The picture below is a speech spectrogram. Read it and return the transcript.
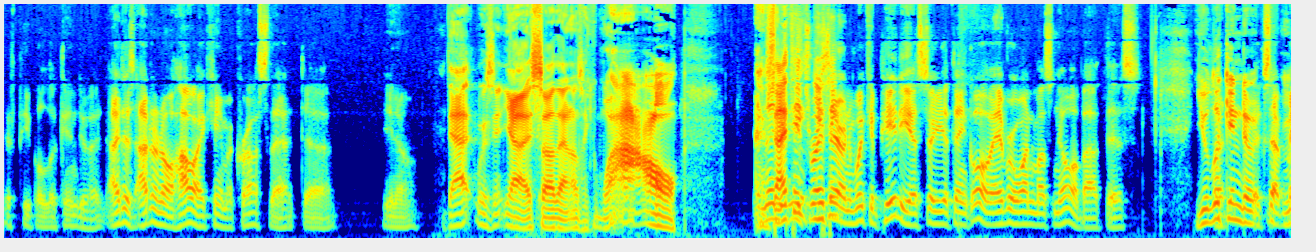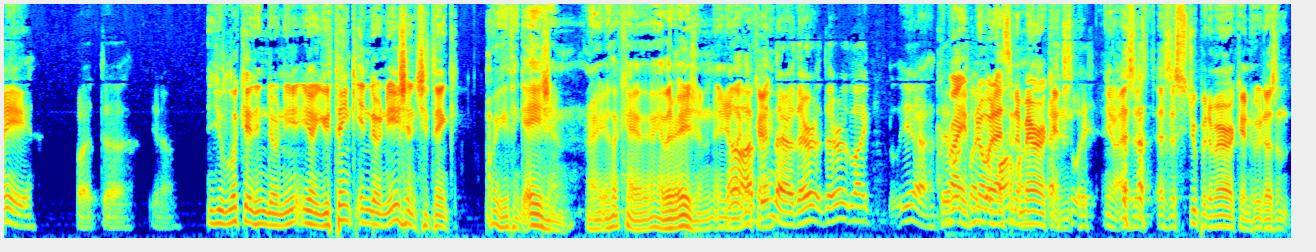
if people look into it. I just I don't know how I came across that. Uh, you know, That was yeah, I saw that and I was like, wow. and then I think it's right think- there on Wikipedia, so you think, oh, everyone must know about this. You look But- into except me, but uh, you know. you look at Indonesia. You know, you think Indonesians, you think oh, you think Asian, right? You're like, okay, okay, they're Asian, and you're No, like, I've been there. They're they're like yeah, they right, look like no, but as an American, actually. you know, as a as a stupid American who doesn't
